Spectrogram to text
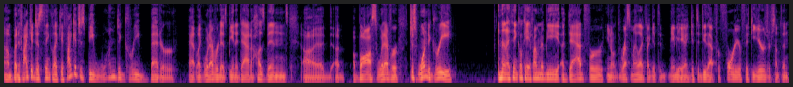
Um, but if I could just think, like, if I could just be one degree better at like whatever it is, being a dad, a husband, uh, a, a boss, whatever, just one degree. And then I think, okay, if I'm going to be a dad for you know the rest of my life, I get to maybe I get to do that for 40 or 50 years or something.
